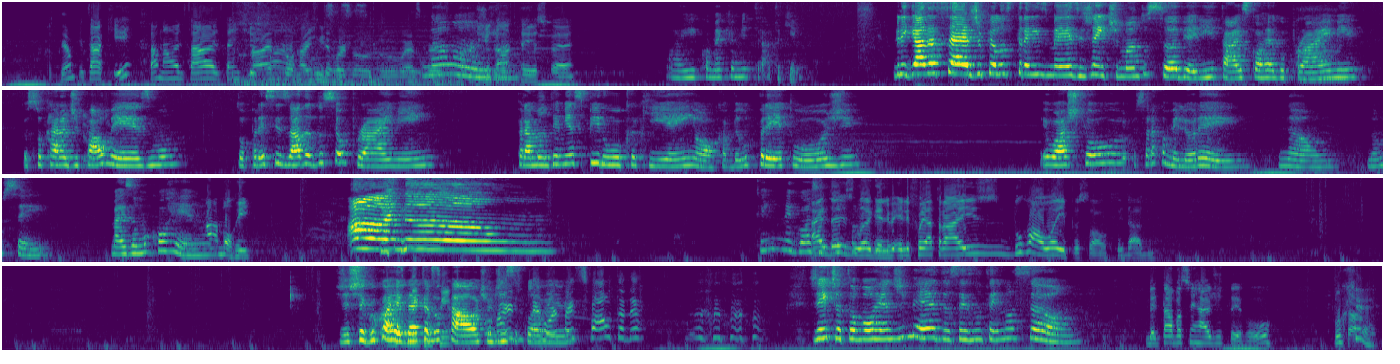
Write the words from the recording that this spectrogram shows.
Tá tempo? Ele tá aqui? Tá não, ele tá, ele tá em tipo Não, é porque o raio de terror do, do Wesker Não, é anjo. gigantesco, é. Aí, como é que eu me trato aqui? Obrigada, Sérgio, pelos três meses. Gente, manda o sub aí, tá? Escorrega o Prime. Eu sou cara de pau mesmo. Tô precisada do seu Prime, hein? Pra manter minhas perucas aqui, hein? Ó, cabelo preto hoje. Eu acho que eu. Será que eu melhorei? Não, não sei. Mas vamos correndo. Ah, morri. Ai, não! Tem um negócio Ah, ele deu aqui. eu- slug, ele, ele foi atrás do hall aí, pessoal. Cuidado. Já chegou com a Rebeca no assim, couch, raio disse de o terror Flamir. faz falta, né? Gente, eu tô morrendo de medo, vocês não têm noção. Ele tava sem raio de terror. Por Tá. quê?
